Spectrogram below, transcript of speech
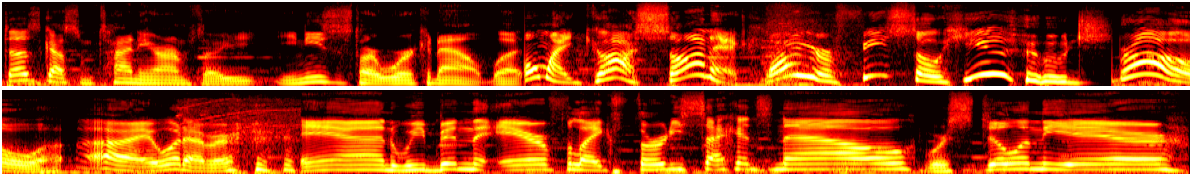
does got some tiny arms, though. He, he, needs to start working out. But, oh my gosh, Sonic. Why are your feet so huge? Bro. All right, whatever. and we've been in the air for like 30 seconds now. We're still in the air.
